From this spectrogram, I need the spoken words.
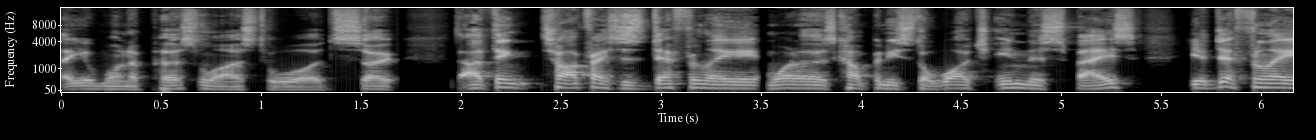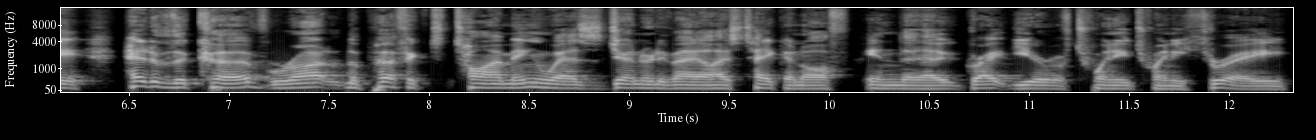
that you want to personalize towards. So I think Typeface is definitely one of those companies to watch in this space. You're definitely head of the curve, right at the perfect timing, whereas generative AI has taken off in the great year of 2023.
